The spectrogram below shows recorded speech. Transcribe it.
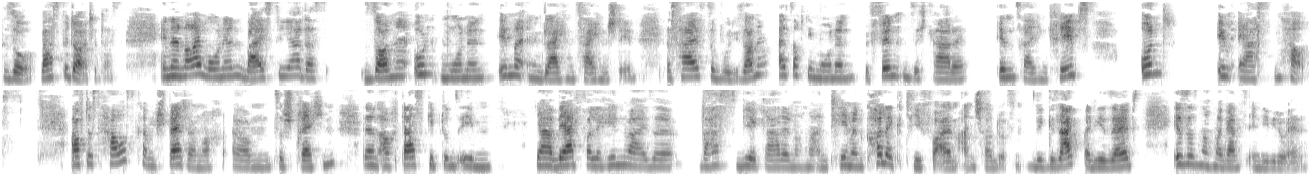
So, was bedeutet das? In der Neumondin weißt du ja, dass Sonne und Mondin immer im gleichen Zeichen stehen. Das heißt, sowohl die Sonne als auch die Mondin befinden sich gerade im Zeichen Krebs und im ersten Haus. Auf das Haus komme ich später noch ähm, zu sprechen, denn auch das gibt uns eben ja wertvolle Hinweise, was wir gerade nochmal an Themen kollektiv vor allem anschauen dürfen. Wie gesagt, bei dir selbst ist es nochmal ganz individuell.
